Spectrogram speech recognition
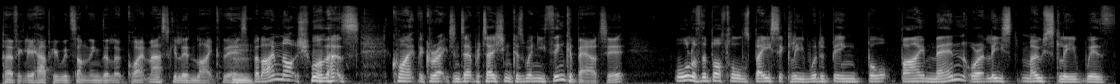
perfectly happy with something that looked quite masculine like this. Mm. But I'm not sure that's quite the correct interpretation because when you think about it, all of the bottles basically would have been bought by men, or at least mostly with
